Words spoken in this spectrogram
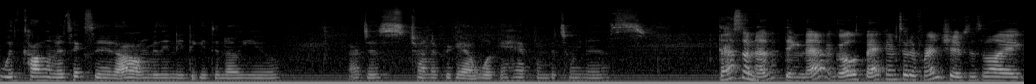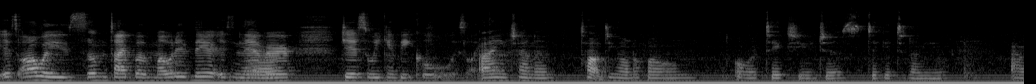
with calling or texting, I don't really need to get to know you. I just trying to figure out what can happen between us. That's another thing that goes back into the friendships. It's like it's always some type of motive there. It's Yeah. never just we can be cool. It's like I ain't trying to talk to you on the phone or text you just to get to know you. I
